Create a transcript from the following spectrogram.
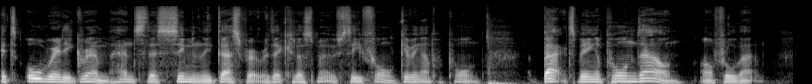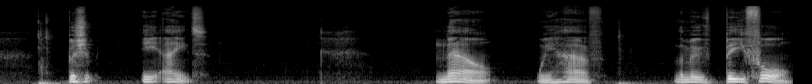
It's all really grim, hence this seemingly desperate, ridiculous move, c4, giving up a pawn. Back to being a pawn down after all that. Bishop e8. Now we have the move b4.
